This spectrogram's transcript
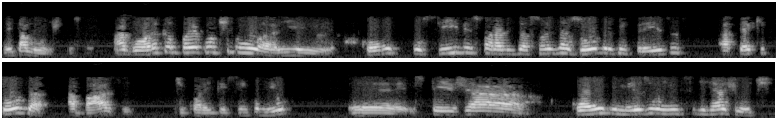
metalúrgicos. Agora a campanha continua e com possíveis paralisações nas outras empresas até que toda a base de 45 mil eh, esteja com o mesmo índice de reajuste.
